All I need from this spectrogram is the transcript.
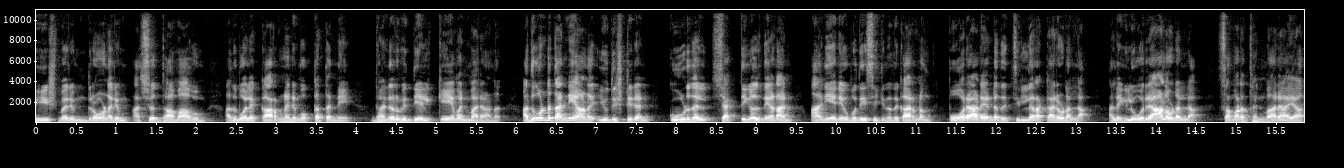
ഭീഷ്മരും ദ്രോണരും അശ്വത്ഥാമാവും അതുപോലെ കർണനും ഒക്കെ തന്നെ ധനുർവിദ്യയിൽ കേമന്മാരാണ്. അതുകൊണ്ട് തന്നെയാണ് യുധിഷ്ഠിരൻ കൂടുതൽ ശക്തികൾ നേടാൻ അനിയനെ ഉപദേശിക്കുന്നത്. കാരണം പോരാടേണ്ടത് ചില്ലറക്കാരോടല്ല അല്ലെങ്കിൽ ഒരാളോടല്ല സമർത്ഥന്മാരായ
